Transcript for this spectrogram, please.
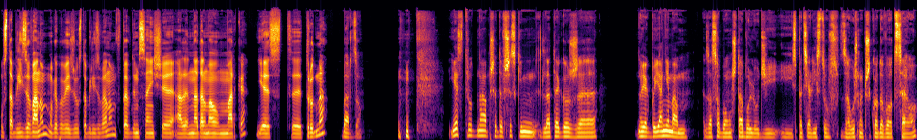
ustabilizowaną, mogę powiedzieć, że ustabilizowaną w pewnym sensie, ale nadal małą markę jest y, trudna? Bardzo. jest trudna przede wszystkim dlatego, że no jakby ja nie mam za sobą sztabu ludzi i specjalistów, załóżmy przykładowo od SEO,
